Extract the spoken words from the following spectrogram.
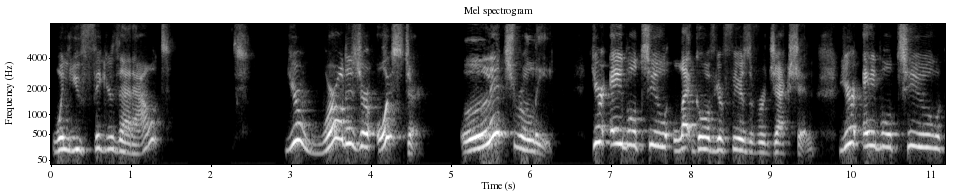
when you figure that out, your world is your oyster, literally you're able to let go of your fears of rejection. You're able to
